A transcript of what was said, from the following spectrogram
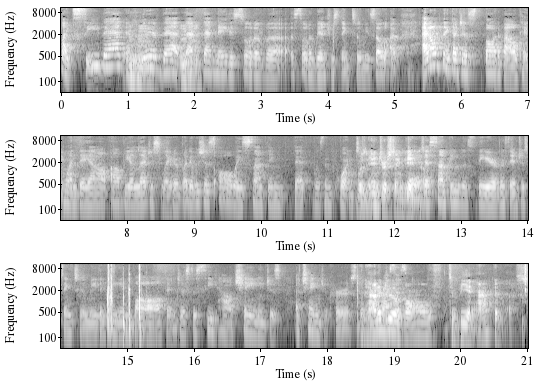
like see that and Mm-hmm. live that that that made it sort of uh, sort of interesting to me. So I, I don't think I just thought about okay, one day I'll I'll be a legislator, but it was just always something that was important to Was me. interesting to yeah, you. just something was there. It was interesting to me to be involved and just to see how change is a change occurs. And how did you evolve to be an activist?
